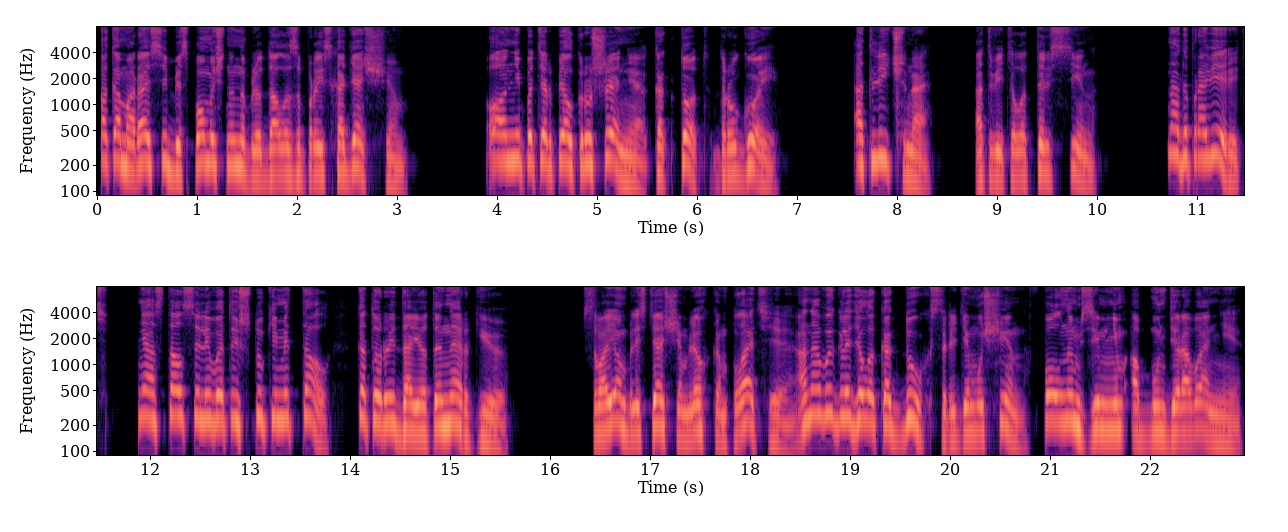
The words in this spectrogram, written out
пока Мараси беспомощно наблюдала за происходящим. «Он не потерпел крушения, как тот, другой». «Отлично», — ответила Тельсин. «Надо проверить, не остался ли в этой штуке металл, который дает энергию. В своем блестящем легком платье она выглядела как дух среди мужчин в полном зимнем обмундировании.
